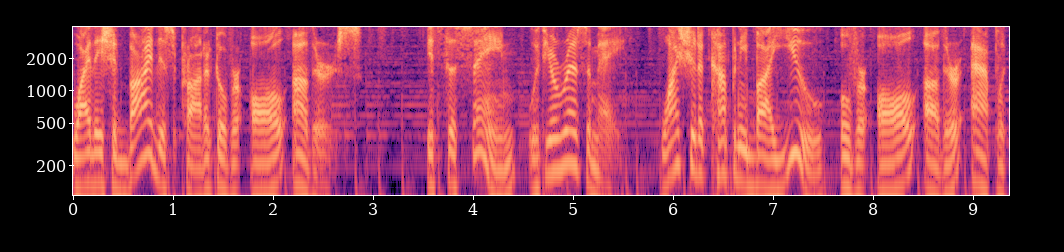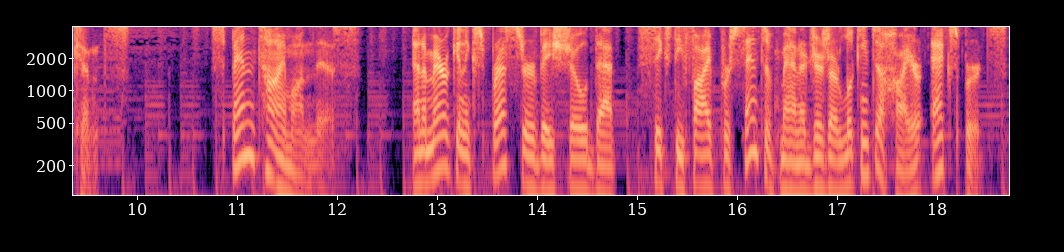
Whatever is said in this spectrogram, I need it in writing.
why they should buy this product over all others. It's the same with your resume. Why should a company buy you over all other applicants? Spend time on this. An American Express survey showed that 65% of managers are looking to hire experts.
